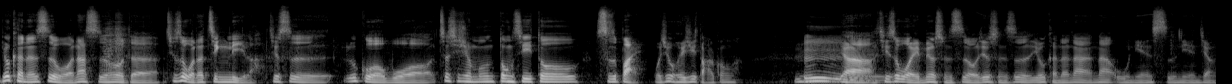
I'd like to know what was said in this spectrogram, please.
有可能是我那时候的，就是我的经历了。就是如果我这些什么东西都失败，我就回去打工了。嗯呀，其实我也没有损失，我就损失有可能那那五年十年这样。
